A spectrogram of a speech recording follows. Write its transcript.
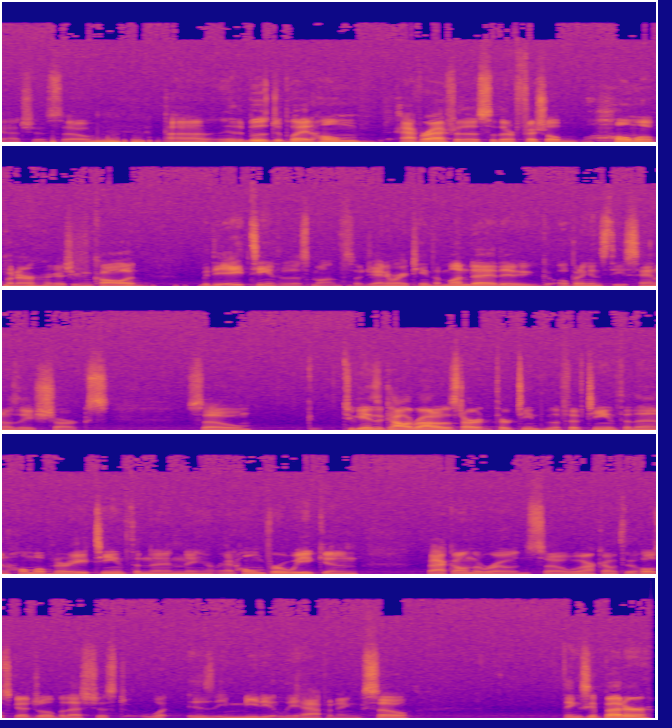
Gotcha. So uh, the Blues do play at home after after this, so their official home opener, I guess you can call it, will be the 18th of this month. So January 18th of Monday, they open against the San Jose Sharks. So two games in Colorado to start, 13th and the 15th, and then home opener 18th, and then they are at home for a week and back on the road. So we're not going through the whole schedule, but that's just what is immediately happening. So things get better.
